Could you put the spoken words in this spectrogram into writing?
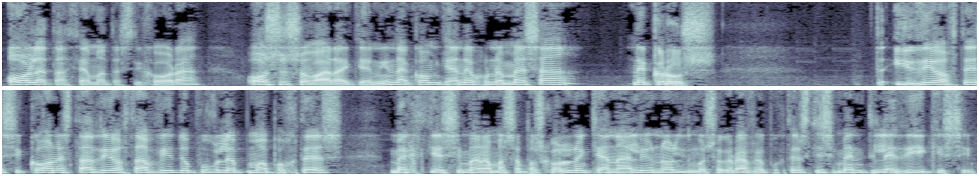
όλα τα θέματα στη χώρα, όσο σοβαρά και αν είναι, ακόμη και αν έχουν μέσα νεκρούς οι δύο αυτές εικόνες, τα δύο αυτά βίντεο που βλέπουμε από χτες μέχρι και σήμερα μας απασχολούν και αναλύουν όλοι οι δημοσιογράφοι από χτες τι σημαίνει τηλεδιοίκηση.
